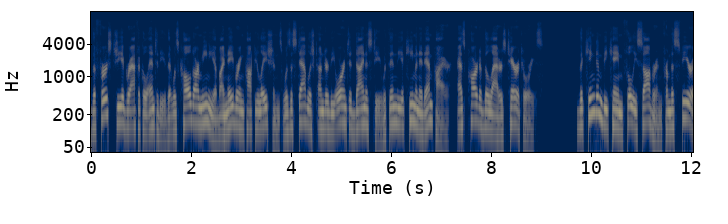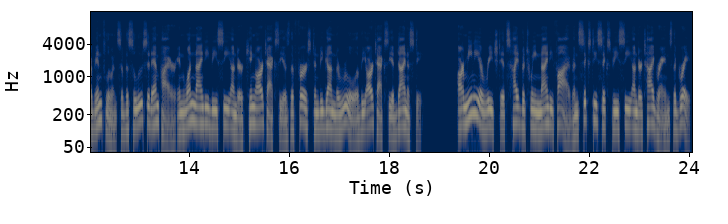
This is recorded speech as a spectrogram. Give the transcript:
the first geographical entity that was called Armenia by neighboring populations was established under the Orontid dynasty within the Achaemenid Empire, as part of the latter's territories. The kingdom became fully sovereign from the sphere of influence of the Seleucid Empire in 190 BC under King Artaxias I and begun the rule of the Artaxiad dynasty. Armenia reached its height between 95 and 66 BC under Tigranes the Great,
